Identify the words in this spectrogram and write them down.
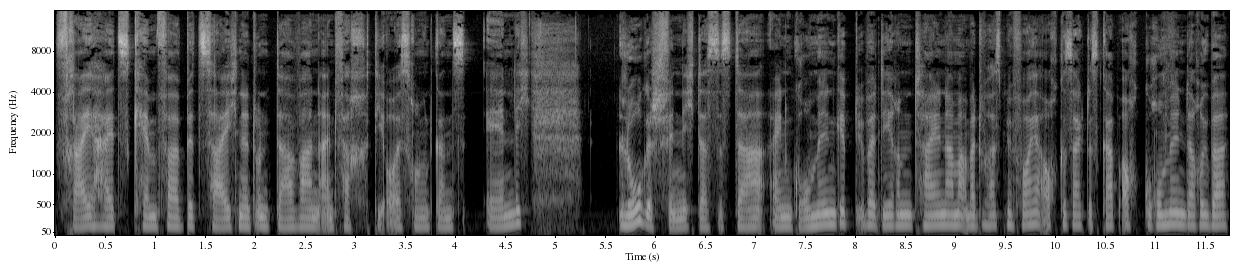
Freiheitskämpfer bezeichnet. Und da waren einfach die Äußerungen ganz ähnlich logisch, finde ich, dass es da ein Grummeln gibt über deren Teilnahme. Aber du hast mir vorher auch gesagt, es gab auch Grummeln darüber,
